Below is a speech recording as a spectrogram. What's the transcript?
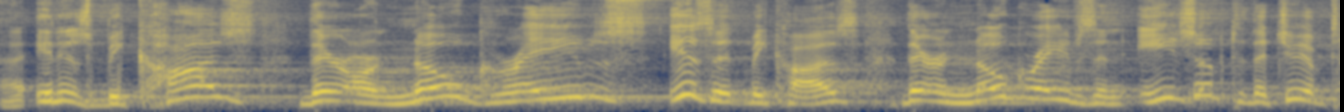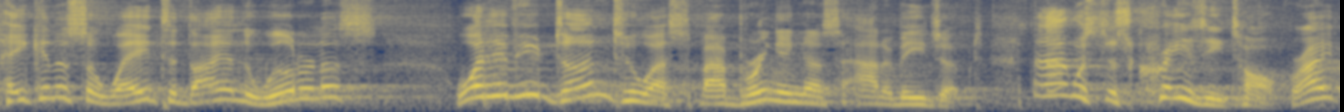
uh, It is because there are no graves, is it because there are no graves in Egypt that you have taken us away to die in the wilderness? What have you done to us by bringing us out of Egypt? Now, that was just crazy talk, right?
